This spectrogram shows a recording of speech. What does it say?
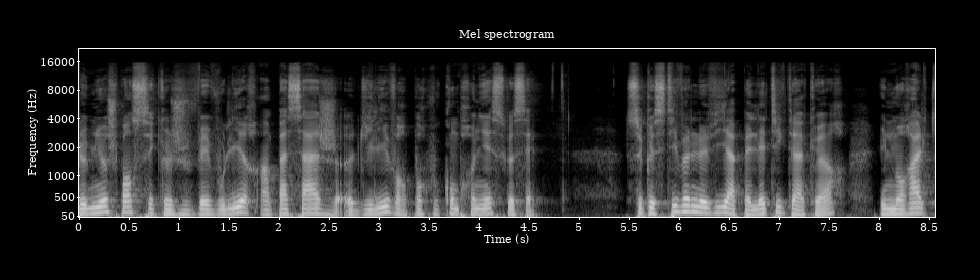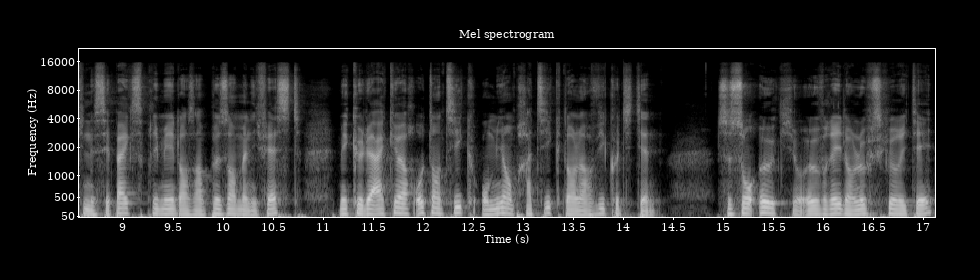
Le mieux, je pense, c'est que je vais vous lire un passage euh, du livre pour que vous compreniez ce que c'est. Ce que Steven Levy appelle l'éthique des hackers, une morale qui ne s'est pas exprimée dans un pesant manifeste, mais que les hackers authentiques ont mis en pratique dans leur vie quotidienne. Ce sont eux qui ont œuvré dans l'obscurité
